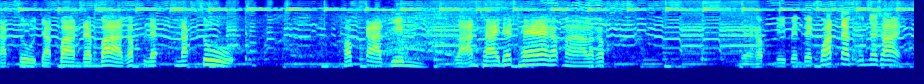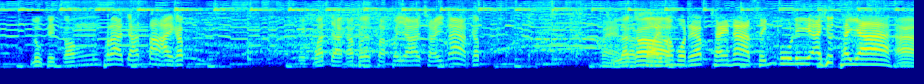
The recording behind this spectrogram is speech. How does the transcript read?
นักสู้จากบ้านแรมบ้าครับและนักสู้ท็อปการ์ดยิมหลานชายแท้ๆครับมาแล้วครับเนี่ยครับนี่เป็นเด็กวัดนะคุณชาชายลูกศิษย์ของพระอาจารย์ตายครับ เด็กวัดจากอำเภอสัพพยาชัยนาทครับแม่แล้วก็ต่อยมาหมดครับชัยนาทสิงห์บุรีอยุธยาอ่า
